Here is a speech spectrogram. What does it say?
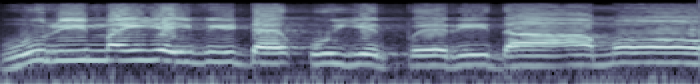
உரிமையை விட உயிர் பெரிதாமோ?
